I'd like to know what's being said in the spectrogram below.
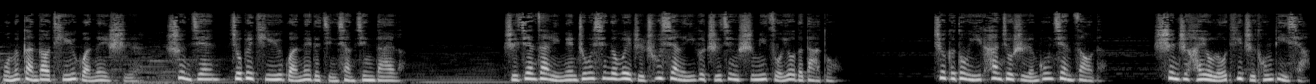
我们赶到体育馆内时，瞬间就被体育馆内的景象惊呆了。只见在里面中心的位置出现了一个直径十米左右的大洞，这个洞一看就是人工建造的，甚至还有楼梯直通地下。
